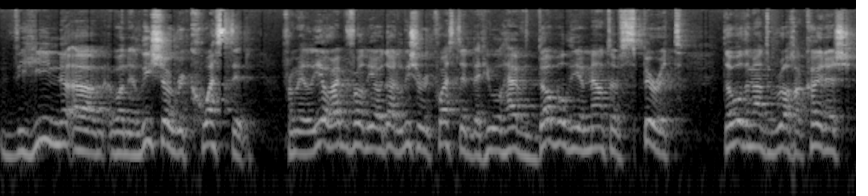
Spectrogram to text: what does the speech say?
um, when Elisha requested from Eliyahu, right before Eliyahu died, Elisha requested that he will have double the amount of spirit, double the amount of Ruach HaKodesh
